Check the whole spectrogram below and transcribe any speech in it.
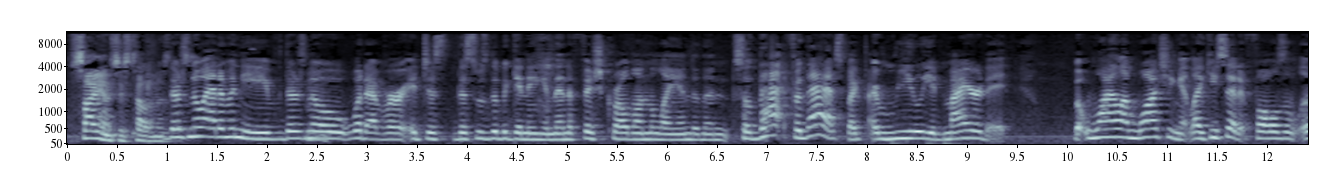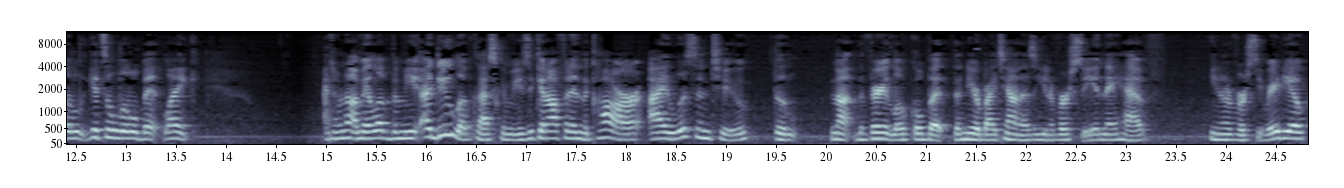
Science is telling us. There's no Adam and Eve. There's no Hmm. whatever. It just this was the beginning, and then a fish crawled on the land, and then so that for that aspect, I really admired it. But while I'm watching it, like you said, it falls a little, it gets a little bit like I don't know. I mean, I love the mu- I do love classical music, and often in the car, I listen to the not the very local, but the nearby town as a university, and they have university radio,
